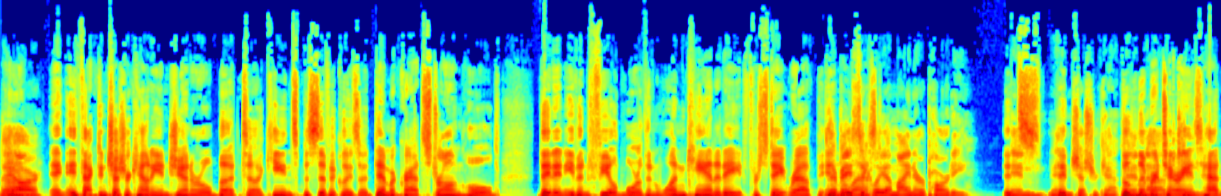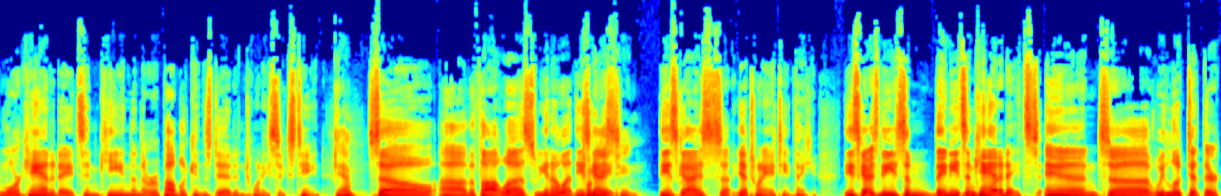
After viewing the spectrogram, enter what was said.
They Um, are. In, in fact, in Cheshire County in general, but uh, Keene specifically is a Democrat stronghold. They didn't even field more than one candidate for state rep. They're the last- basically a minor party in, It's- in they- Cheshire County. the in, uh, Libertarians Keene. had more candidates in Keene than the Republicans did in 2016. Yeah. So uh, the thought was, you know what, these guys, 2018. These guys, uh, yeah, 2018. Thank you. These guys need some. They need some candidates, and uh, we looked at their.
